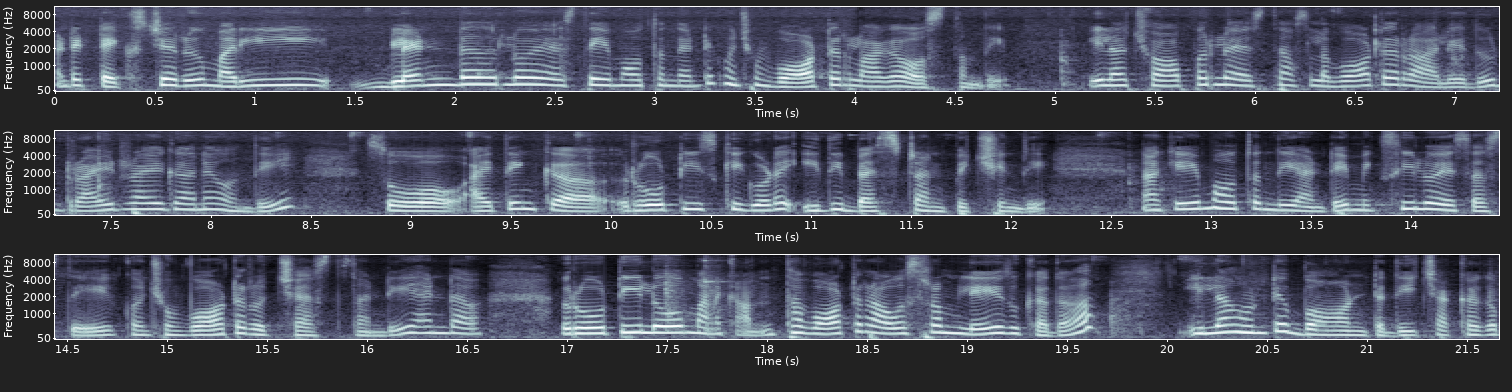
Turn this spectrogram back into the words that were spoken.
అంటే టెక్స్చర్ మరీ బ్లెండర్లో వేస్తే ఏమవుతుందంటే కొంచెం వాటర్ లాగా వస్తుంది. ఇలా చాపర్లో వేస్తే అసలు వాటర్ రాలేదు. డ్రై డ్రైగానే ఉంది. సో ఐ థింక్ రోటీస్కి కూడా ఇది బెస్ట్ అనిపించింది. నాకేమవుతుంది అంటే మిక్సీలో వేసేస్తే కొంచెం వాటర్ వచ్చేస్తుందండి. అండ్ రోటీలో మనకు అంత వాటర్ అవసరం లేదు కదా. ఇలా ఉంటే బాగుంటుంది. చక్కగా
